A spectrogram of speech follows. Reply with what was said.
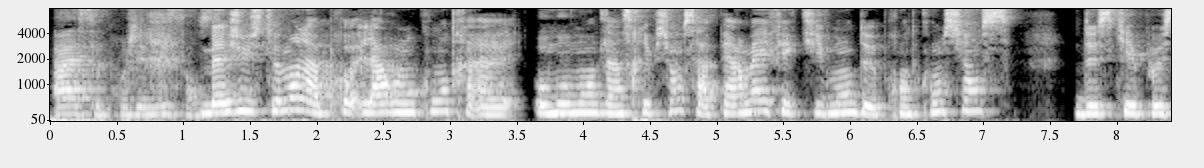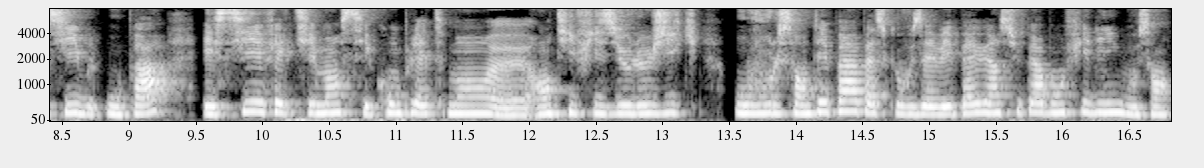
à ce projet de naissance. Bah justement, la, la rencontre euh, au moment de l'inscription, ça permet effectivement de prendre conscience de ce qui est possible ou pas. Et si effectivement c'est complètement euh, antiphysiologique ou vous le sentez pas parce que vous avez pas eu un super bon feeling, vous sen-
